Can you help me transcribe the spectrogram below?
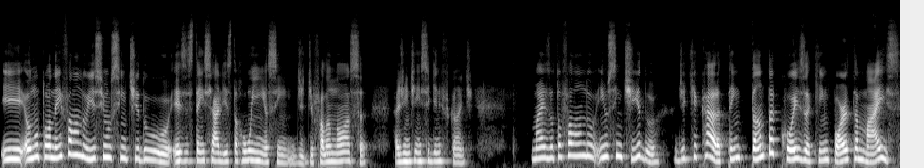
E eu não tô nem falando isso em um sentido existencialista ruim, assim, de, de falando, nossa, a gente é insignificante. Mas eu tô falando em um sentido de que, cara, tem tanta coisa que importa mais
